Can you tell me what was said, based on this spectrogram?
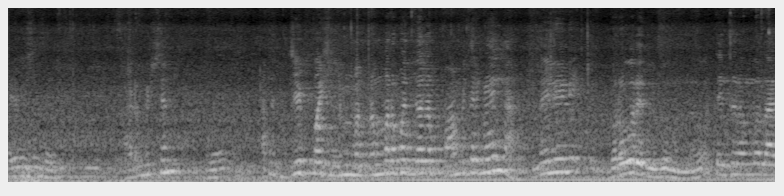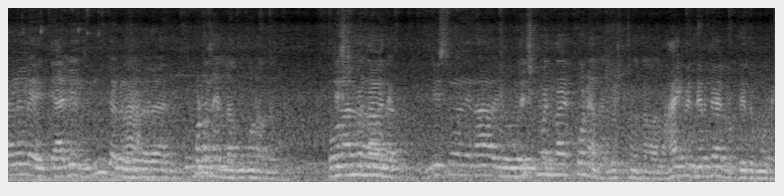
ॲडमिशनसाठी ऍडमिशन आता जे पैसे नंबर नंबरमध्ये त्याला फॉर्म तरी मिळेल ना. नाही नाही नाही. बरोबर आहे तुझं म्हणणं. त्यांचा नंबर लागलेला आहे. ते आले होते तुमच्याकडे कोणाला फोन लिस्टमध्ये नाव एवढं. लिस्टमध्ये नाही कोण आहे लिस्टमध्ये नावाला? हाय विद्यार्थी आहे तिथं मोरे.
